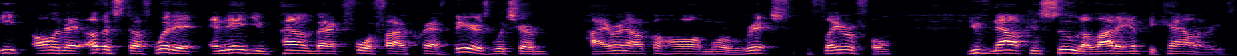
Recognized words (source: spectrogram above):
eat all of that other stuff with it, and then you pound back four or five craft beers, which are higher in alcohol, more rich, flavorful, you've now consumed a lot of empty calories.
